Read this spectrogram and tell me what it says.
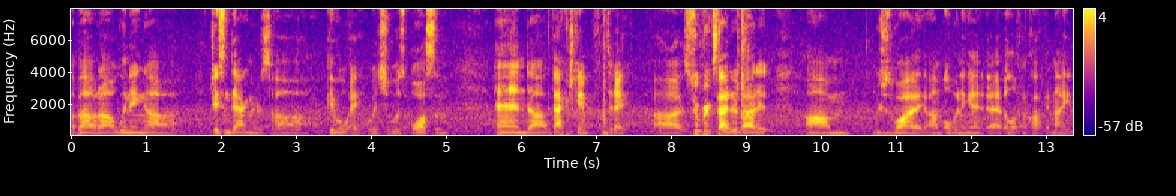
about uh, winning uh, Jayson Dagner's giveaway, which was awesome. And the package came today. super excited about it, um, which is why I'm opening it at 11 o'clock at night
